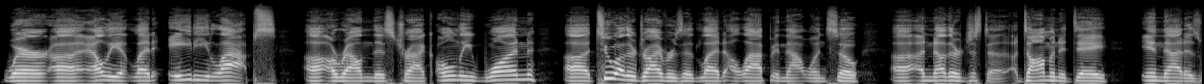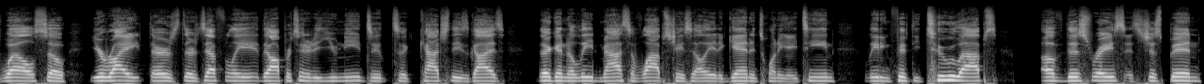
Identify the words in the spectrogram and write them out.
where uh, Elliott led 80 laps uh, around this track. Only one, uh, two other drivers had led a lap in that one. So uh, another just a, a dominant day in that as well. So you're right. There's there's definitely the opportunity you need to to catch these guys. They're going to lead massive laps. Chase Elliott again in 2018, leading 52 laps of this race. It's just been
